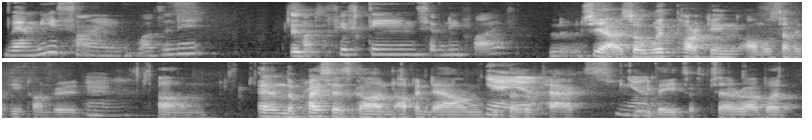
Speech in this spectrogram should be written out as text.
when we signed wasn't it It, 1575 yeah, so with parking, almost 1700. mm. Um, and the price has gone up and down Yeah, because yeah. of tax Yeah. rebates, etc. But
